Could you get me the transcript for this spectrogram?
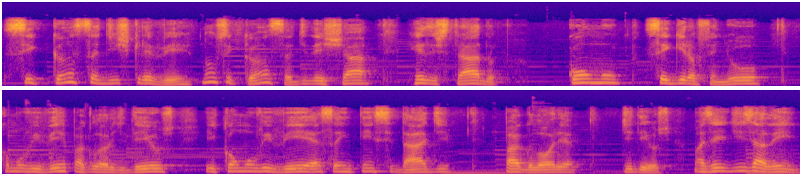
se cansa de escrever, não se cansa de deixar registrado como seguir ao Senhor, como viver para a glória de Deus e como viver essa intensidade para a glória de Deus. Mas ele diz além,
